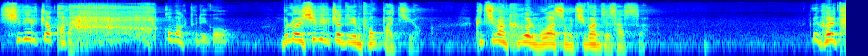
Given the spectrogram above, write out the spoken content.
11조 꼬박꼬박 드리고 물론 11조 드리면 복 받지요. 그렇지만 그걸 모았으면 집 한 채 샀어. 그걸 다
